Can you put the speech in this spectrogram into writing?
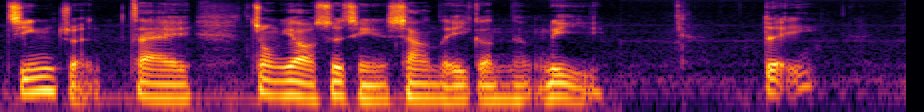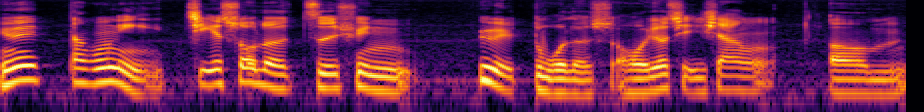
精准在重要事情上的一个能力。对，因为当你接收的资讯越多的时候，尤其像。嗯，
